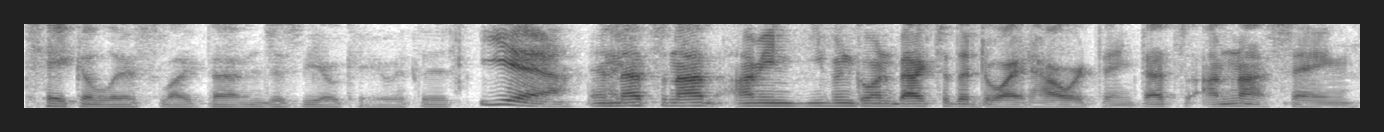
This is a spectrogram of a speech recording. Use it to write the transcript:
take a list like that and just be okay with it. yeah, And I- that's not. I mean, even going back to the Dwight Howard thing. That's. I'm not saying.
